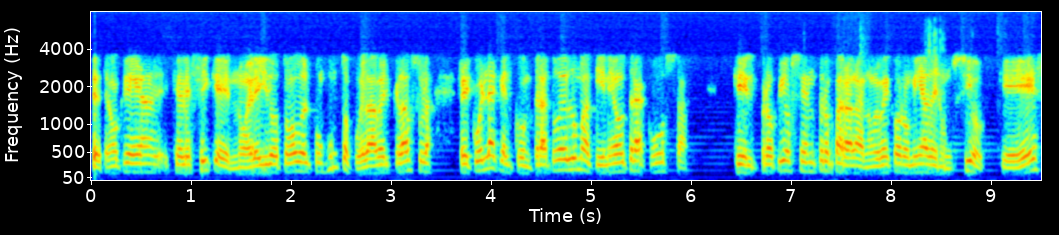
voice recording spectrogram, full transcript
te tengo que, decir que no he leído todo el conjunto, puede haber cláusulas. Recuerda que el contrato de Luma tiene otra cosa que el propio Centro para la Nueva Economía denunció, que es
